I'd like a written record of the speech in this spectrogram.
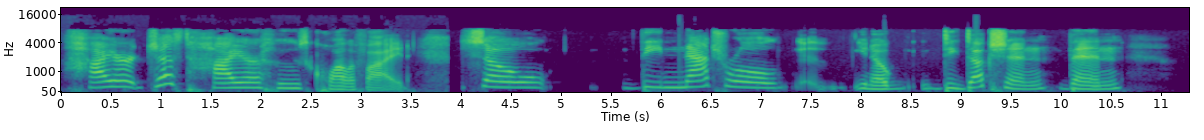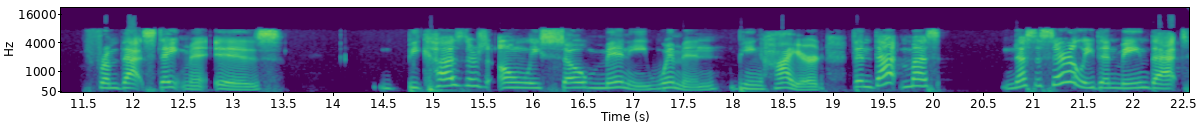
hire just hire who's qualified so the natural you know deduction then from that statement is because there's only so many women being hired then that must necessarily then mean that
